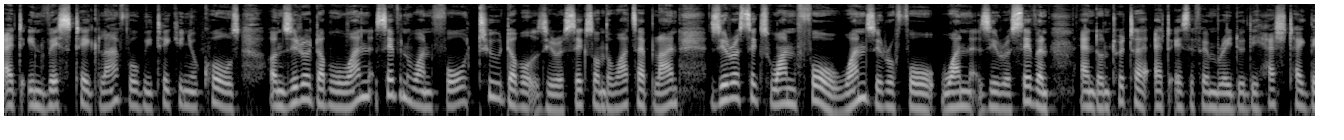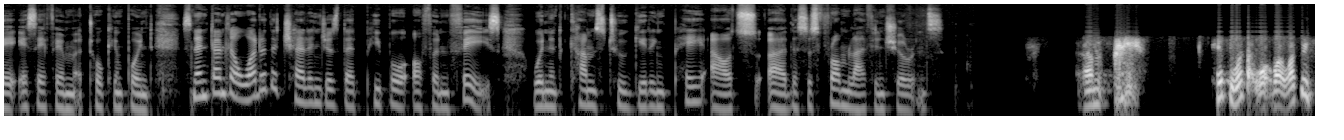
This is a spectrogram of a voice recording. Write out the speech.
at Investec Life. We'll be taking your calls on 011 714 2006 on the WhatsApp line 0614 104 107 and on Twitter at SFM Radio, the hashtag there SFM Talking Point. Snenhlanhla, what are the challenges that people often face when it comes to getting payouts? Uh, this is from life insurance. Um, what, what, what we've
